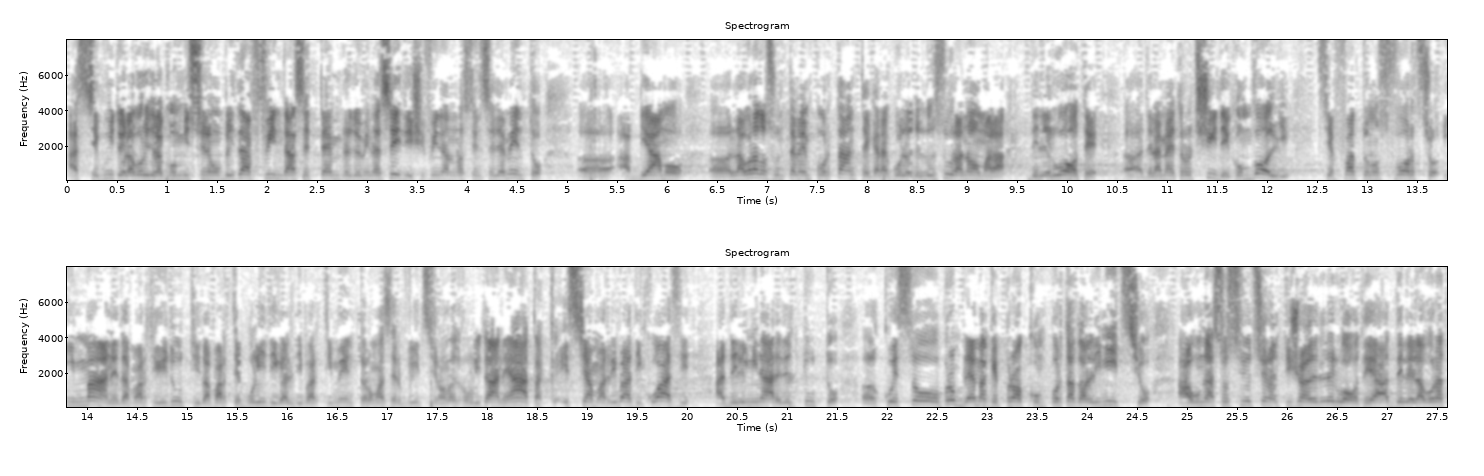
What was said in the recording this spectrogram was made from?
ha seguito i lavori della Commissione Mobilità fin da settembre 2016, fino al nostro insediamento, eh, abbiamo eh, lavorato su un tema importante che era quello dell'usura anomala delle ruote eh, della metro C, dei convogli, si è fatto uno sforzo immane da parte di tutti, da parte politica, il Dipartimento, Roma Servizi, Roma Metropolitana e ATAC e siamo arrivati quasi ad eliminare del tutto eh, questo problema che però ha comportato all'inizio a una sostituzione anticipata delle ruote e a delle lavorazioni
